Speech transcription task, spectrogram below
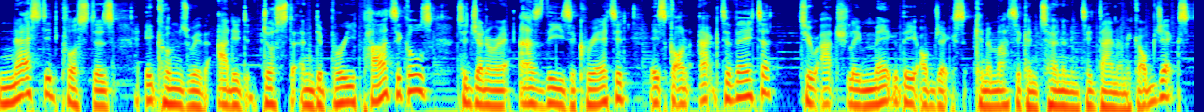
nested clusters, it comes with added dust and debris particles to generate as these are created, it's got an activator to actually make the objects kinematic and turn them into dynamic objects.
